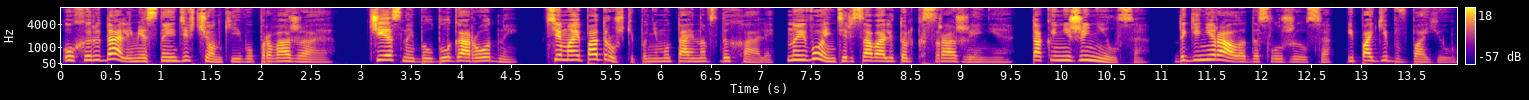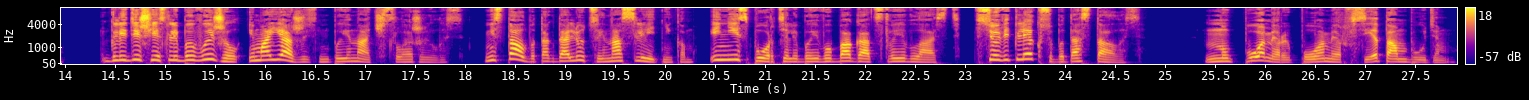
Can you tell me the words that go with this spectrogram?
Ох, и рыдали местные девчонки, его провожая. Честный был, благородный. Все мои подружки по нему тайно вздыхали, но его интересовали только сражения. Так и не женился. До генерала дослужился и погиб в бою. Глядишь, если бы выжил, и моя жизнь бы иначе сложилась. Не стал бы тогда Люций наследником, и не испортили бы его богатство и власть. Все ведь Лексу бы досталось. Ну, помер и помер, все там будем.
